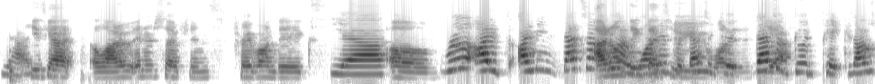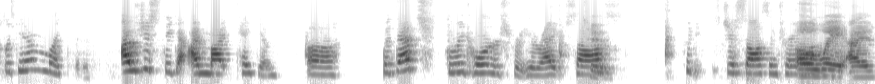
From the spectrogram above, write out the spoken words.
yeah. He's got a lot of interceptions. Trevon Diggs. Yeah. Um, Really, I I mean that's not I who don't I think wanted, that's who but that's a wanted. good that's Yeah. a good pick because I was looking at him like I was just thinking I might take him. Uh, but that's three corners for you, right? Sauce. D- Just Sauce and Trayvon. oh wait, I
